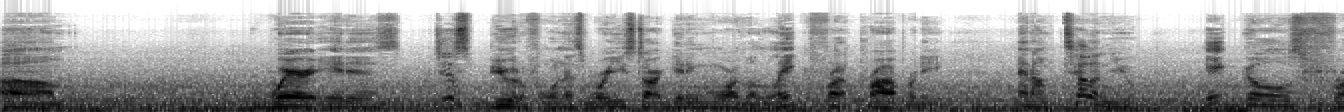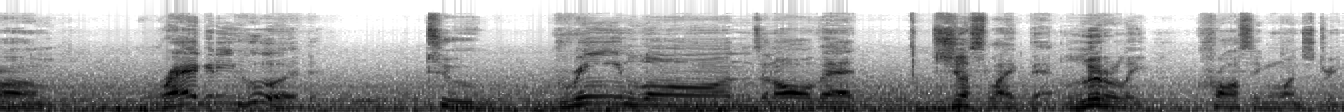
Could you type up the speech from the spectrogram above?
um, where it is just beautiful, and it's where you start getting more of the lakefront property. And I'm telling you, it goes from Raggedy Hood to green lawns and all that just like that, literally crossing one street.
